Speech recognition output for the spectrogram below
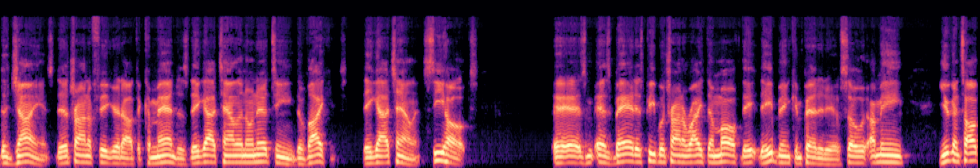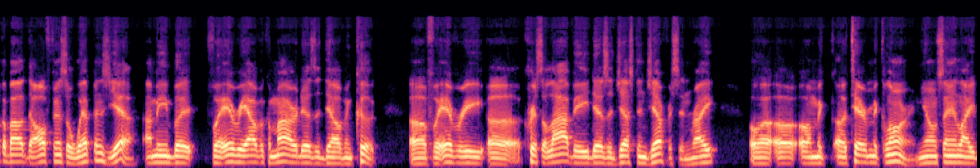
the Giants, they're trying to figure it out. The Commanders, they got talent on their team. The Vikings, they got talent. Seahawks, as as bad as people trying to write them off, they they've been competitive. So I mean, you can talk about the offensive weapons, yeah. I mean, but for every Alvin Kamara, there's a Dalvin Cook. Uh, for every uh, Chris Olave, there's a Justin Jefferson, right? Or, or, or, or, Terry McLaurin. You know what I'm saying? Like,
